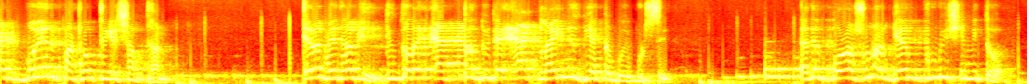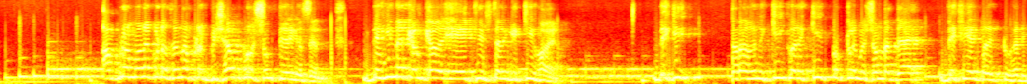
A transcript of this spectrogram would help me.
এক বইয়ের পাঠক থেকে সাবধান। এরা মেধাবী কিন্তু ওরা একটা দুইটা এক লাইনে দুই একটা বই পড়ছে। এদের পড়াশোনার জ্ঞান খুবই সীমিত। আপনার মনে করেছেন আপনার বিশাল বড় শক্তি হয়ে গেছেন। দেখি না কালকে এই একত্রিশ তারিখে কি হয়। দেখি তারা ওখানে কি করে কি প্রোক্লেমেশনটা দেয় দেখি একবার একটুখানি।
